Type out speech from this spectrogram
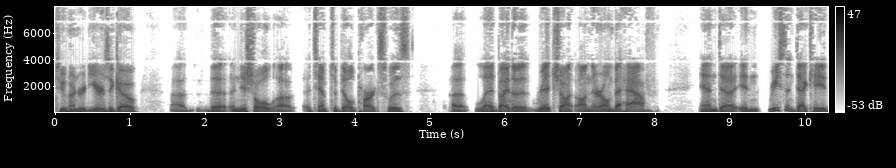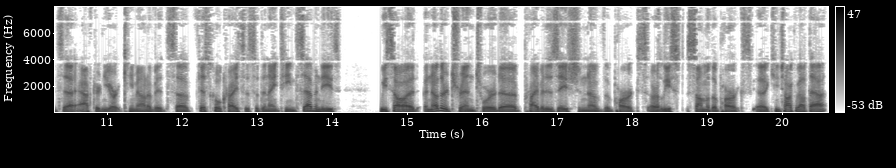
200 years ago, uh, the initial uh, attempt to build parks was uh, led by the rich on, on their own behalf. And uh, in recent decades, after New York came out of its fiscal crisis of the 1970s, we saw another trend toward uh, privatization of the parks, or at least some of the parks. Uh, can you talk about that?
